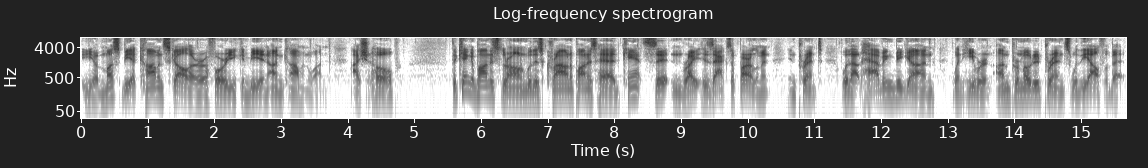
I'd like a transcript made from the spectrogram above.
you must be a common scholar afore you can be an uncommon one. I should hope. The king upon his throne, with his crown upon his head, can't sit and write his acts of parliament in print without having begun when he were an unpromoted prince with the alphabet.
